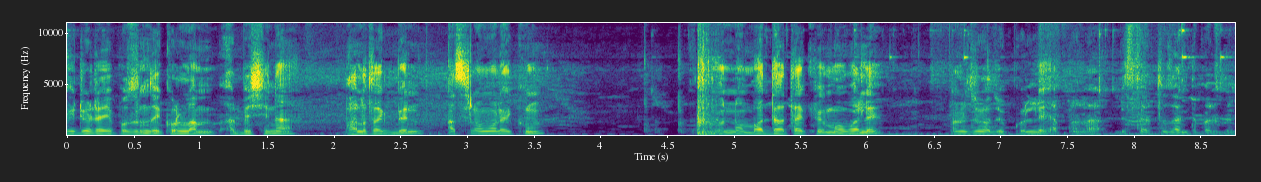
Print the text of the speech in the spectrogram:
ভিডিওটা এই পর্যন্তই করলাম, আর বেশি না। ভালো থাকবেন, আসসালামু আলাইকুম। আমার নম্বর দেওয়া থাকবে মোবাইলে আপনারা যোগাযোগ করলে আপনারা বিস্তারিত জানতে পারবেন।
